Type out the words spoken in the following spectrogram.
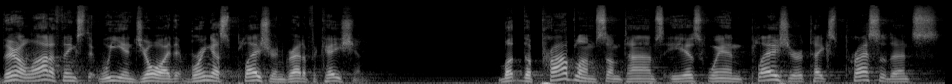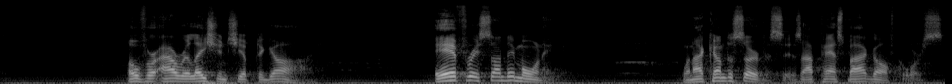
There are a lot of things that we enjoy that bring us pleasure and gratification. But the problem sometimes is when pleasure takes precedence over our relationship to God. Every Sunday morning, when I come to services, I pass by a golf course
